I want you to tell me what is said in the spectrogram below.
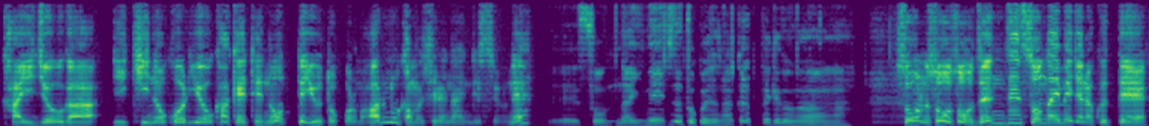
会場が生き残りをかけてのっていうところもあるのかもしれないんですよね。えー、そんなイメージのとこじゃなかったけどな。そうそうそう、全然そんなイメージじゃなくて、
